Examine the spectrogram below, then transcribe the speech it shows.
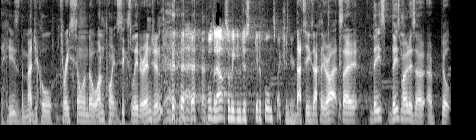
Here's the magical three-cylinder 1.6 liter engine. Yeah, look at that. Pulled it out so we can just get a full inspection here. That's exactly right. So these these motors are, are built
